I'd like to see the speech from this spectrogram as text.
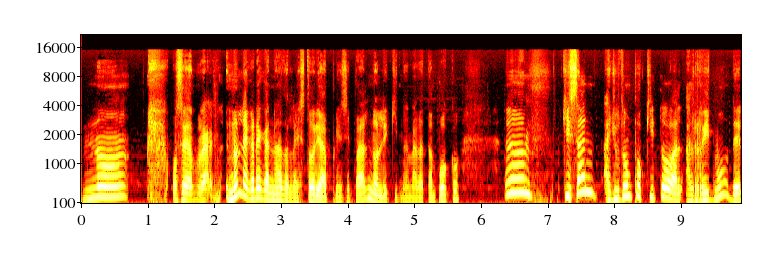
No, o sea, no le agrega nada a la historia principal, no le quita nada tampoco. Quizá ayudó un poquito al, ritmo de,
